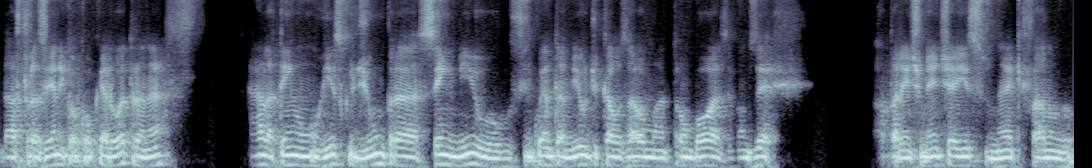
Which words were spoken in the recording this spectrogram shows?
da AstraZeneca ou qualquer outra, né? Ela tem um risco de 1 para 100 mil ou 50 mil de causar uma trombose, vamos dizer. Aparentemente é isso, né, que falam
